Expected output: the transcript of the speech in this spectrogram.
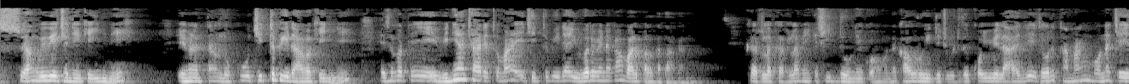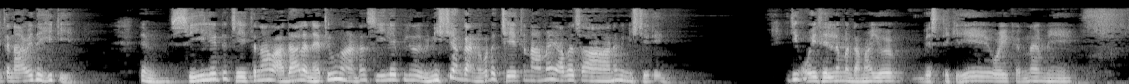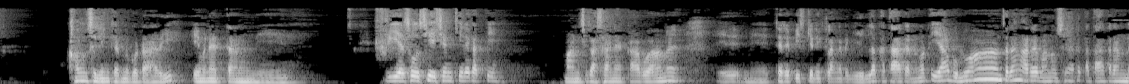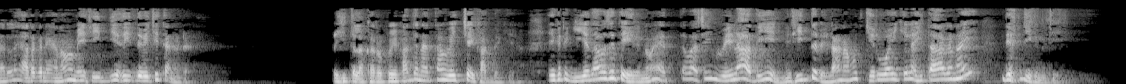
ස්වයං විවේචනයක ඉන්නේ. එහෙම නැත්නම් ලොකු චිත්ත පීඩාවක ඉන්නේ. එසකොට මේ විනයාචාර්යතුමා මේ චිත්ත පීඩාව ඉවර වෙනකම් වල්පල් කතා කරනවා. කරලා කරලා මේක සිද්ධ වුණේ කොහොමද? කවුරු ඉදිරියටද කොයි වෙලාවේද? ඒකෝට තමන් මොන චේතනාවේද හිටියේ? දැන් සීලෙට චේතනාව අදාළ නැති වුණාට සීලය පිළිබඳ විනිශ්චය ගන්නකොට චේතනාවයි අවසාන විනිශ්චයට එන්නේ. ඉතින් ওই සෙල්ලම තමයි ඔය වෙස්ට් එකේ ඔය කරන මේ කවුන්සලින් කරනකොට හරි එහෙම නැත්නම් මේ ෆ්‍රී ඇසෝසියේෂන් කියලා එකක් තියෙනවා. මානසික අසහනයක් ආවම මේ තෙරපිස් කෙනෙක් ළඟට ගිහිල්ලා කතා කරනකොට එයා පුළුවන් තරම් අර මනුස්සයාට කතා කරන්න නැරලා අරගෙන යනවා මේ සිද්ධිය සිද්ධ වෙච්ච තැනට. හිතලා කරපු එකක්ද නැත්නම් වෙච්ච එකක්ද කියලා. ඒකට ගිය දවසේ තේරෙනවා ඇත්ත වශයෙන්ම වෙලා තියෙන්නේ සිද්ධ වෙලා නමුත් කෙරුවයි කියලා හිතාගෙනයි දෙස් දීගෙන තියෙන්නේ.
